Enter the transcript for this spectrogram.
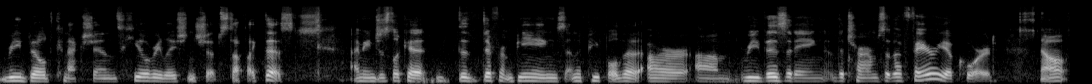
rebuild connections, heal relationships, stuff like this. I mean, just look at the different beings and the people that are um, revisiting the terms of the Fairy Accord. Now,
